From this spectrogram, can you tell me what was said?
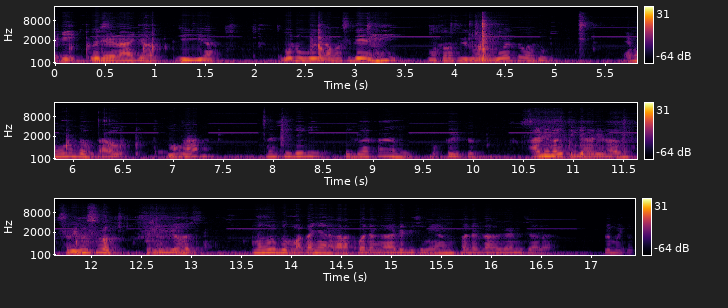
Ki, sendirian aja lo. Iya. Gua nungguin kabar si Dedi. Motor di rumah gua tuh aduh. Emang lu belum tahu? Emang kenapa? Kan si Dedi kecelakaan waktu itu. Ada kali tiga hari lalu. Serius lo? Serius. Emang lu makanya anak-anak pada nggak ada di sini kan pada kagak di sana. Lu mau ikut?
